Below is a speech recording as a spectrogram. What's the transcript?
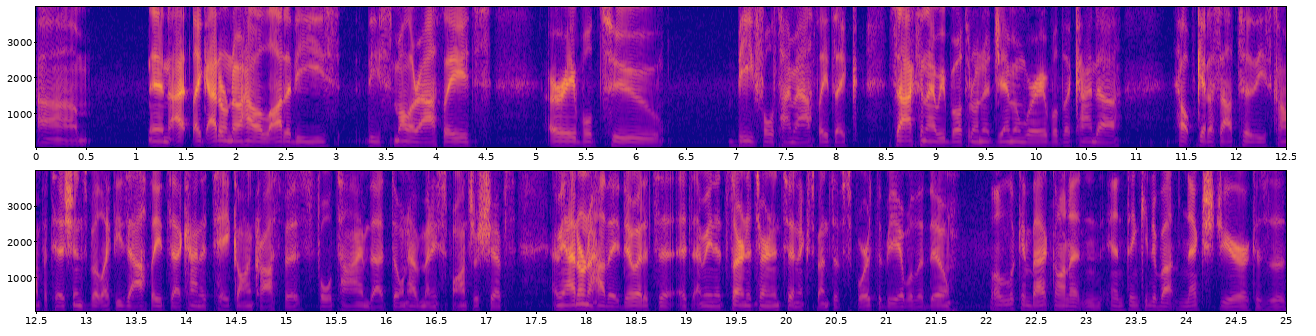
um, and I like I don't know how a lot of these these smaller athletes are able to be full time athletes. Like Sax and I, we both run a gym, and we're able to kind of help get us out to these competitions. But like these athletes that kind of take on CrossFit as full time, that don't have many sponsorships. I mean, I don't know how they do it. It's a, it's, I mean, it's starting to turn into an expensive sport to be able to do. Well, looking back on it and, and thinking about next year, because the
